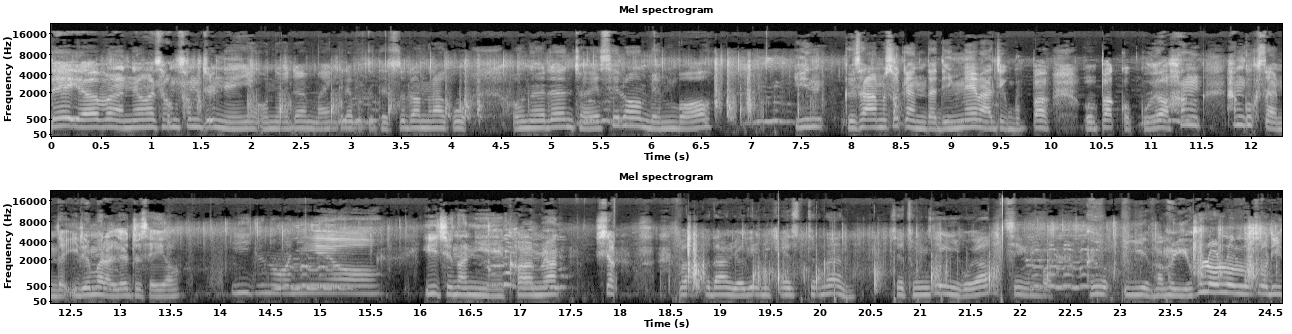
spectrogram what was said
네 여러분 안녕하세요. 성성준이에요 오늘은 마인크래프트 데스런을 하고 오늘은 저의 새로운 멤버인 그 사람을 소개합니다. 닉네임 아직 못, 바, 못 바꿨고요. 한, 한국 사람입니다. 이름을 알려주세요. 이준원이에요. 이진환이에요. 그러면 시작. 그 다음 여기 있는 게스트는 제 동생이고요. 지금 뭐 그 이 방금 이 홀로홀로 소리는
